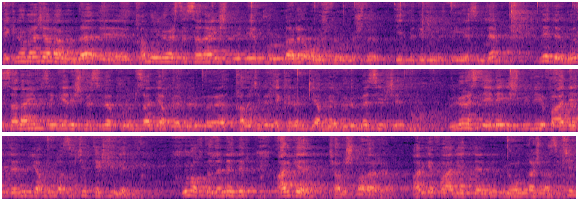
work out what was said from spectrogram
Teknoloji alanında e, kamu üniversite sanayi işbirliği kurulları oluşturulmuştu il müdürlüğümüz bünyesinde. Nedir bu? Sanayimizin gelişmesi ve kurumsal yapıya bürünme ve kalıcı bir ekonomik yapıya bürünmesi için üniversiteyle işbirliği faaliyetlerinin yapılması için teşvik ettik. Bu noktada nedir? ARGE çalışmaları, ARGE faaliyetlerinin yoğunlaşması için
